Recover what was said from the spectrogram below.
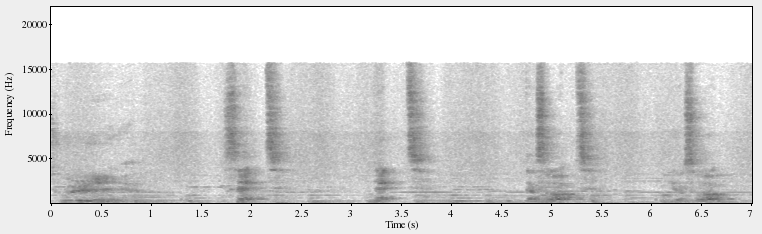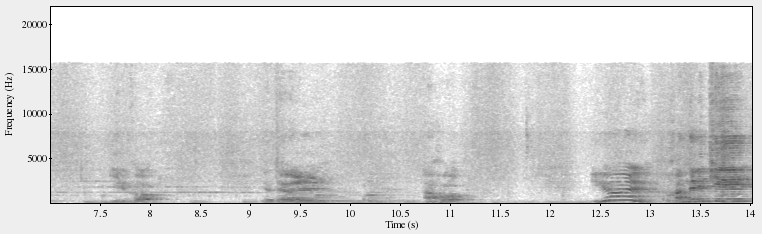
Full. Set. Net. Dassort. Yoso. Ilgo. Yodel. Aho. Yul. Ramenez les pieds.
